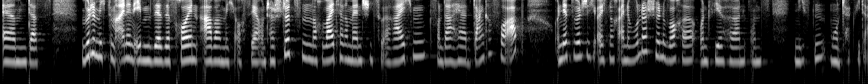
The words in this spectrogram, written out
Ähm, das würde mich zum einen eben sehr, sehr freuen, aber mich auch sehr unterstützen, noch weitere Menschen zu erreichen. Von daher danke vorab. Und jetzt wünsche ich euch noch eine wunderschöne Woche und wir hören uns nächsten Montag wieder.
